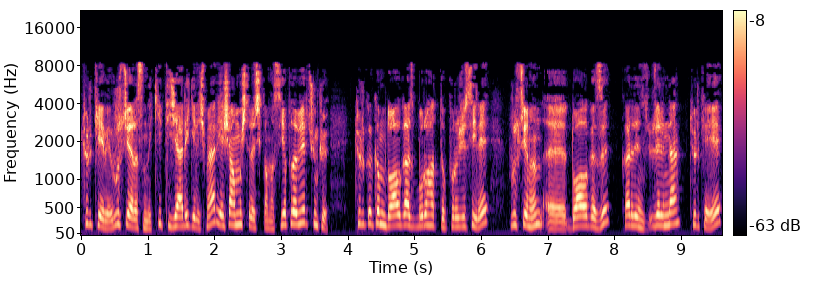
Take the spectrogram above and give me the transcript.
Türkiye ve Rusya arasındaki ticari gelişmeler yaşanmıştır açıklaması yapılabilir. Çünkü Türk Akım doğalgaz boru hattı projesiyle Rusya'nın e, doğalgazı Karadeniz üzerinden Türkiye'ye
